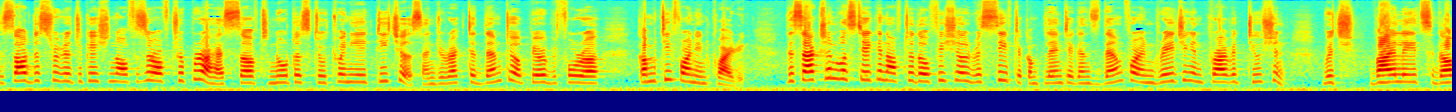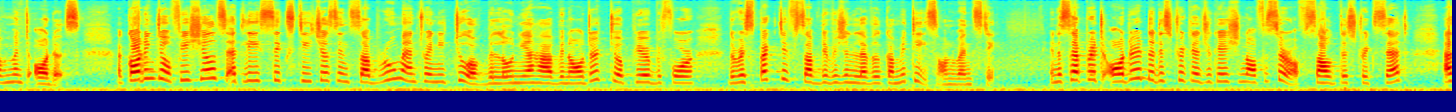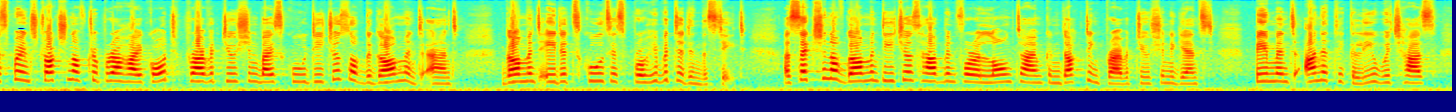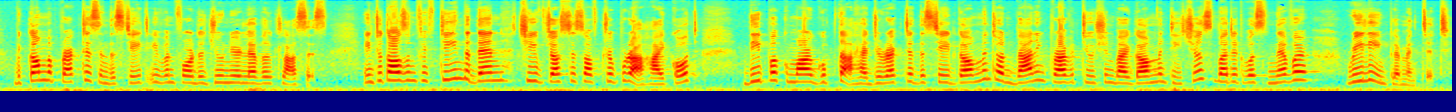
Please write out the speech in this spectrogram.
The South District Education Officer of Tripura has served notice to 28 teachers and directed them to appear before a committee for an inquiry. This action was taken after the official received a complaint against them for engaging in private tuition, which violates government orders. According to officials, at least six teachers in Sabroom and 22 of Belonia have been ordered to appear before the respective subdivision level committees on Wednesday. In a separate order, the District Education Officer of South District said, as per instruction of Tripura High Court, private tuition by school teachers of the government and government aided schools is prohibited in the state. A section of government teachers have been for a long time conducting private tuition against payment unethically which has become a practice in the state even for the junior level classes. In 2015, the then Chief Justice of Tripura High Court Deepak Kumar Gupta had directed the state government on banning private tuition by government teachers but it was never really implemented.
